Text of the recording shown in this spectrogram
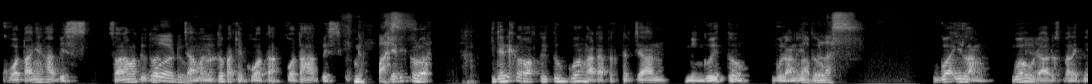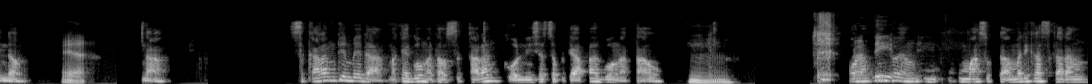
kuotanya habis. Soalnya waktu itu Waduh. zaman itu pakai kuota, kuota habis. Ngepas. Jadi kalau jadi kalau waktu itu gua nggak dapat kerjaan minggu itu, bulan itu, 15. gua hilang. Gua Iya. udah harus balik Indo. Iya. Nah, sekarang mungkin beda. Makanya gue nggak tahu sekarang kondisi seperti apa, gue nggak tahu. Hmm. Orang Berarti- Indo yang masuk ke Amerika sekarang,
